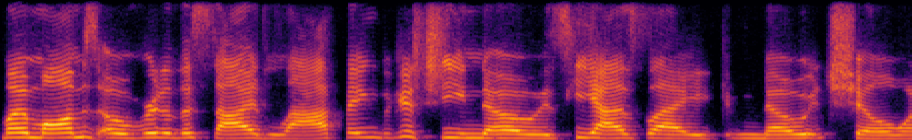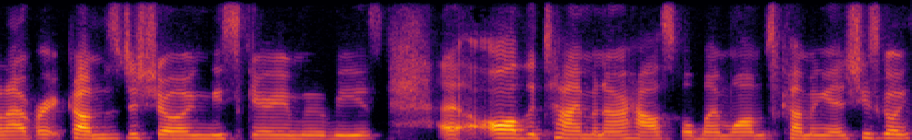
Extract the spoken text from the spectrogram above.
My mom's over to the side laughing because she knows he has like no chill whenever it comes to showing me scary movies uh, all the time in our household. My mom's coming in, she's going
